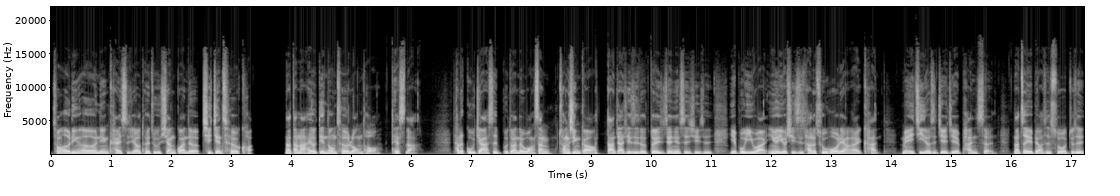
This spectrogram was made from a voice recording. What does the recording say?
从二零二二年开始要推出相关的旗舰车款。那当然还有电动车龙头 Tesla，它的股价是不断的往上创新高，大家其实都对这件事其实也不意外，因为尤其是它的出货量来看，每一季都是节节攀升。那这也表示说，就是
